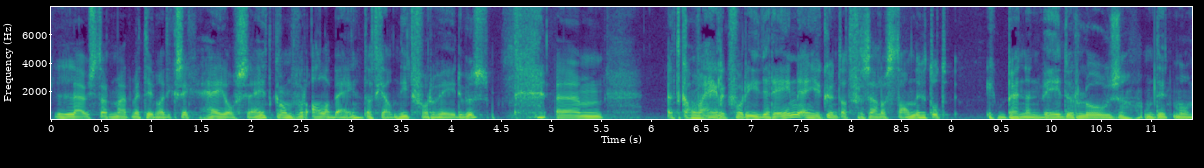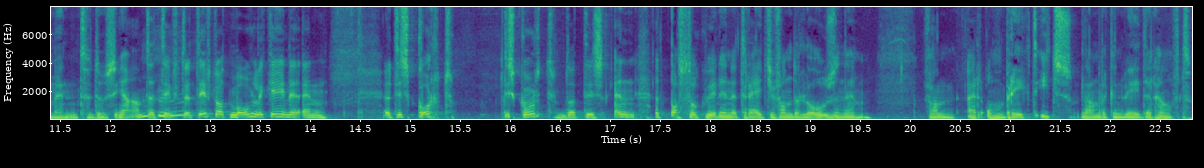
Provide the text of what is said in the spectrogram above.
Luister maar meteen wat ik zeg, hij of zij. Het kan voor allebei, dat geldt niet voor weduws. Ehm, het kan eigenlijk voor iedereen en je kunt dat verzelfstandigen tot ik ben een wederloze op dit moment. Dus ja, het, heeft, het heeft wat mogelijkheden en het is kort. Het is kort. Dat is, en het past ook weer in het rijtje van de lozen. Hè. Van er ontbreekt iets, namelijk een wederhelft.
